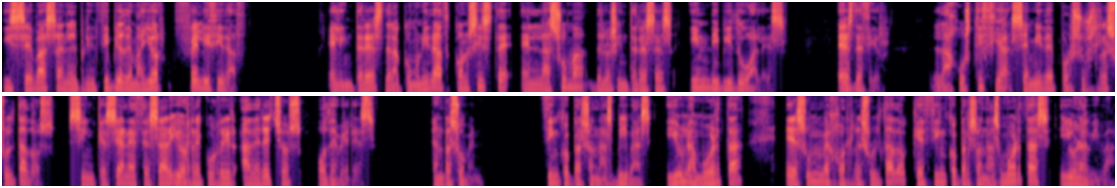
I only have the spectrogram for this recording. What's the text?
y se basa en el principio de mayor felicidad. El interés de la comunidad consiste en la suma de los intereses individuales. Es decir, la justicia se mide por sus resultados, sin que sea necesario recurrir a derechos o deberes. En resumen, cinco personas vivas y una muerta es un mejor resultado que cinco personas muertas y una viva.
